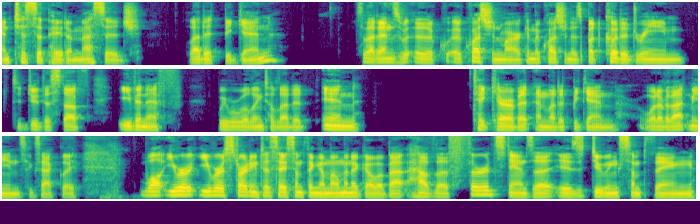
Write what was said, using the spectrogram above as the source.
anticipate a message, let it begin? So that ends with a, question mark. And the question is, but could a dream to do this stuff even if we were willing to let it in, take care of it, and let it begin, whatever that means exactly. Well, you were you were starting to say something a moment ago about how the third stanza is doing something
